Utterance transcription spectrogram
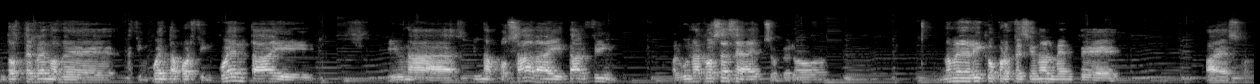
dos terrenos de, de 50 por 50 y, y y una posada y tal, en fin. Alguna cosa se ha hecho, pero no me dedico profesionalmente a eso.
